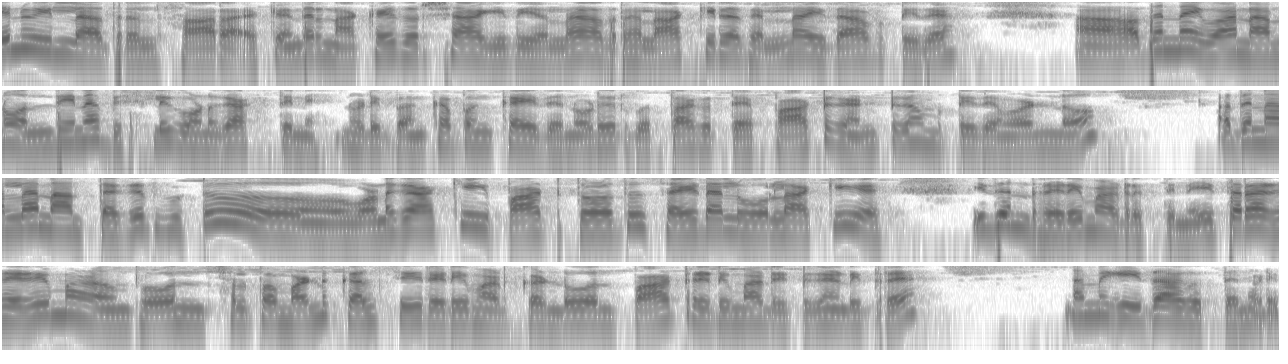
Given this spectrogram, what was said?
ಏನೂ ಇಲ್ಲ ಅದರಲ್ಲಿ ಸಾರ. ಯಾಕೆಂದರೆ ನಾಲ್ಕೈದು ವರ್ಷ ಆಗಿದೆಯಲ್ಲ, ಅದರಲ್ಲಿ ಹಾಕಿರೋದೆಲ್ಲ ಇದಾಗ್ಬಿಟ್ಟಿದೆ. ಅದನ್ನು ಇವಾಗ ನಾನು ಒಂದಿನ ಬಿಸಿಲಿಗೆ ಒಣಗಾಕ್ತೀನಿ. ನೋಡಿ ಬಂಕ ಬಂಕ ಇದೆ, ನೋಡಿದ್ರೆ ಗೊತ್ತಾಗುತ್ತೆ. ಪಾಟ್ಗೆ ಅಂಟ್ಕೊಂಬಿಟ್ಟಿದೆ ಮಣ್ಣು. ಅದನ್ನೆಲ್ಲ ನಾನು ತೆಗೆದುಬಿಟ್ಟು ಒಣಗಾಕಿ, ಪಾಟ್ ತೊಳೆದು ಸೈಡಲ್ಲಿ ಹೋಲ್ ಹಾಕಿ ಇದನ್ನು ರೆಡಿ ಮಾಡಿರ್ತೀನಿ. ಈ ಥರ ರೆಡಿ ಮಾಡಿ ಒಂದು ಸ್ವಲ್ಪ ಮಣ್ಣು ಕಲಸಿ ರೆಡಿ ಮಾಡ್ಕೊಂಡು, ಒಂದು ಪಾಟ್ ರೆಡಿ ಮಾಡಿ ಇಟ್ಕೊಂಡಿದ್ರೆ ನಮಗೆ ಇದಾಗುತ್ತೆ. ನೋಡಿ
